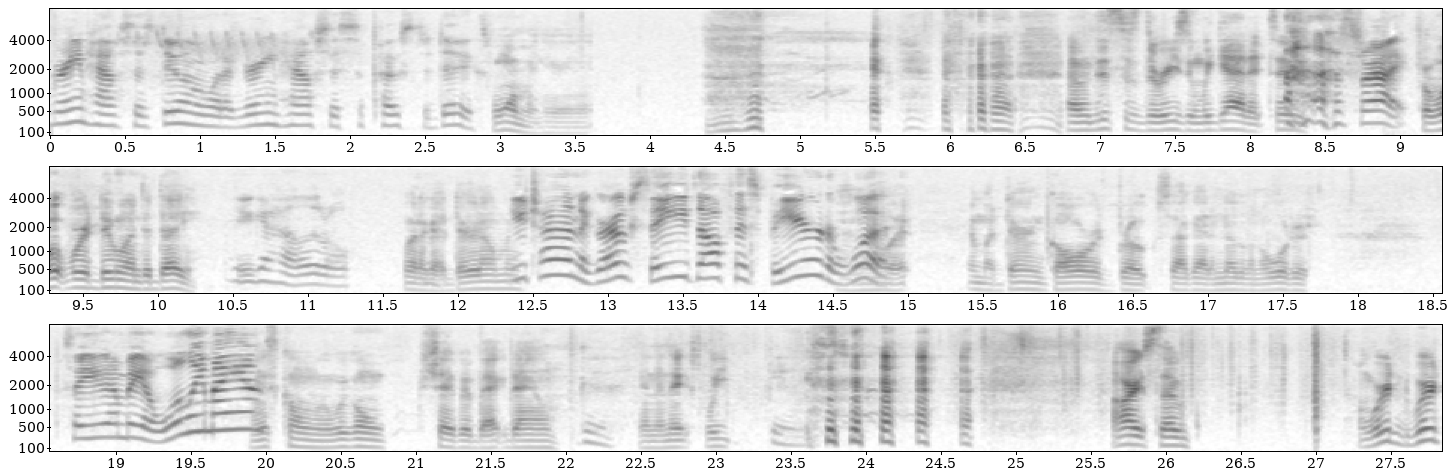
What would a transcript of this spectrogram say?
greenhouse is doing what a greenhouse is supposed to do. It's warm in here, isn't it? I mean, this is the reason we got it too. That's right. For what we're doing today. You got a little. What I got dirt on me? You trying to grow seeds off this beard or what? And my darn guard broke, so I got another one ordered. So you're gonna be a woolly man? It's going. We're gonna shape it back down. Good. In the next week. Good. All right, so we're we're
